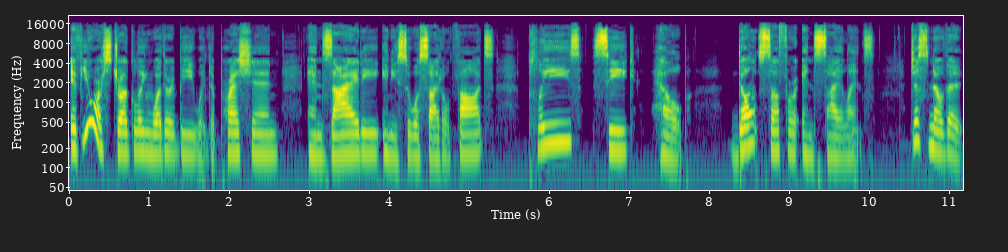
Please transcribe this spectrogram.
If you are struggling, whether it be with depression, anxiety, any suicidal thoughts, please seek help. Don't suffer in silence. Just know that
